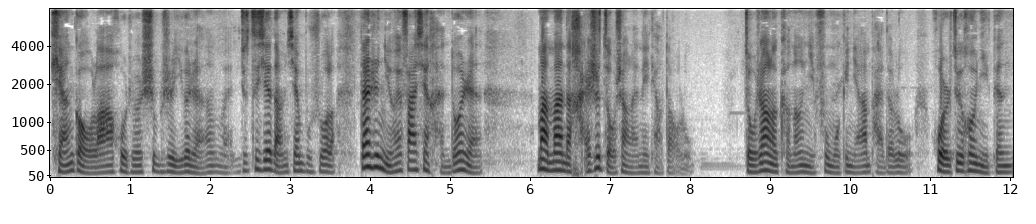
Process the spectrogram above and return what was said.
舔狗啦，或者说是不是一个人，就这些咱们先不说了。但是你会发现，很多人慢慢的还是走上了那条道路，走上了可能你父母给你安排的路，或者最后你跟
